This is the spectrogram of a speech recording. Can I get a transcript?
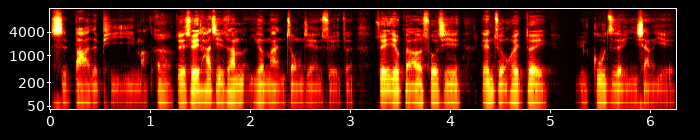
十八的 P E 嘛，嗯对，所以它其实算一个蛮中间的水准，所以就表示说，其实联准会对于估值的影响也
